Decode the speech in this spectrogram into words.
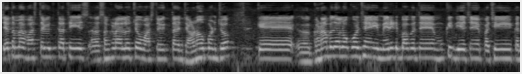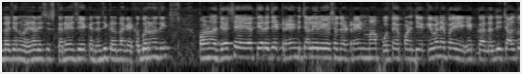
જે તમે વાસ્તવિકતાથી સંકળાયેલો છો, વાસ્તવિકતા જાણો પણ છો. કે ઘણા બધા લોકો છે એ મેરિટ બાબતે મૂકી દે છે, પછી કદાચ એનું એનાલિસિસ કરે છે કે નથી કરતા કઈ ખબર નથી. પણ જે છે અત્યારે જે ટ્રેન્ડ ચાલી રહ્યો છે, તે ટ્રેન્ડમાં પોતે પણ જે કહેવાય ને ભાઈ, એક નદી ચાલતો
